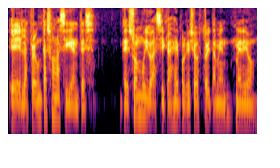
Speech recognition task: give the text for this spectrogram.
eh, las preguntas son las siguientes. Eh, son muy básicas, porque yo estoy también medio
